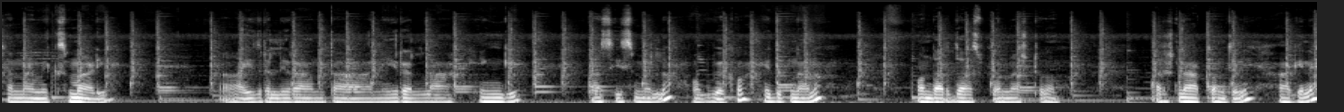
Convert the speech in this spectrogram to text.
ಚೆನ್ನಾಗಿ ಮಿಕ್ಸ್ ಮಾಡಿ ಇದರಲ್ಲಿರೋ ಅಂಥ ನೀರೆಲ್ಲ ಹಿಂಗಿ ಹಸಿ ಸ್ಮೆಲ್ಲು ಹೋಗಬೇಕು. ಇದಕ್ಕೆ ನಾನು ಒಂದು ಅರ್ಧ ಸ್ಪೂನಷ್ಟು ಅರಿಶಿನ ಹಾಕ್ಕೊತೀನಿ. ಹಾಗೆಯೇ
